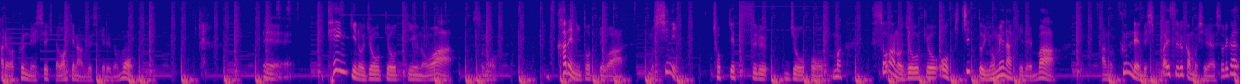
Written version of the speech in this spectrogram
彼は訓練してきたわけなんですけれども、えー、天気の状況っていうのはその彼にとってはもう死に直結する情報、まあ、空の状況をきちっと読めなければあの訓練で失敗するかもしれない。それが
